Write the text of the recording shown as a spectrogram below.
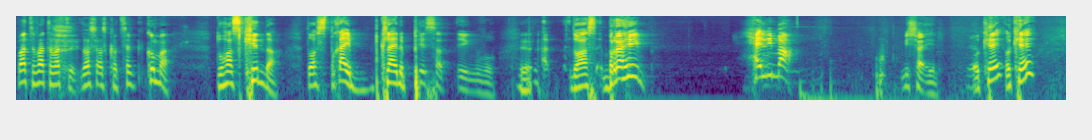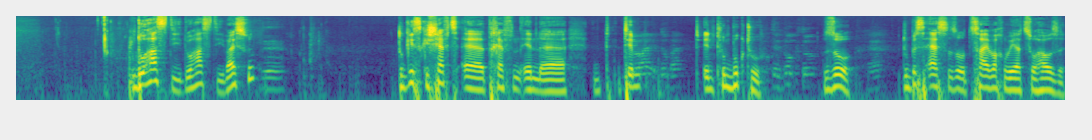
Warte, warte, warte. Das ist das Konzept. Guck mal, du hast Kinder. Du hast drei kleine Pisser irgendwo. Ja. Du hast Ibrahim, Halima, Michael. Okay, okay? Du hast die, du hast die, weißt du? Du gehst Geschäftstreffen in, äh, Tim, in Timbuktu. So. Du bist erst so zwei Wochen wieder zu Hause.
